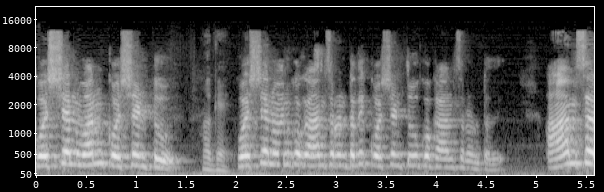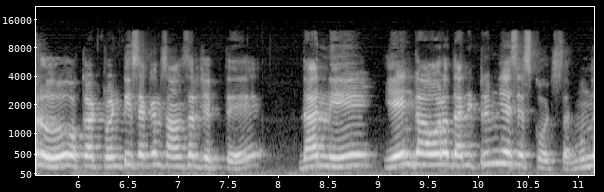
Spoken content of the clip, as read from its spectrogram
question one question two okay. Question వన్కి ఒక ఆన్సర్ ఉంటది క్వశ్చన్ టూ కి ఒక ఆన్సర్ ఉంటది. ఆన్సర్ ఒక ట్వంటీ సెకండ్స్ ఆన్సర్ చెప్తే దాన్ని ఏం కావాలో దాన్ని ట్రిమ్ చేసేసుకోవచ్చు సార్. ముందు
